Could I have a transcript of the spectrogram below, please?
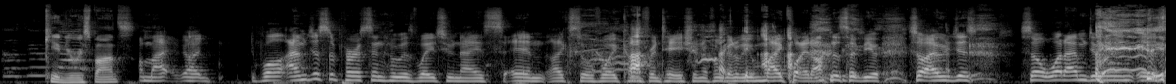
go through. with Keenan, your response? Oh, My, uh, well, I'm just a person who is way too nice and likes to avoid confrontation. If I'm going to be my quite honest with you, so I would just. So what I'm doing is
